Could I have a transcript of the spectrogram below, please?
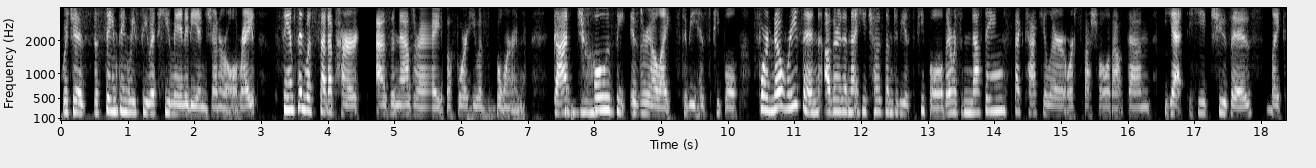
which is the same thing we see with humanity in general, right? Samson was set apart as a Nazarite before he was born. God Mhm. chose the Israelites to be his people for no reason other than that he chose them to be his people. There was nothing spectacular or special about them. Yet he chooses, like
